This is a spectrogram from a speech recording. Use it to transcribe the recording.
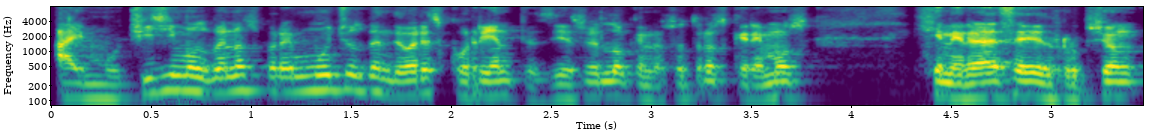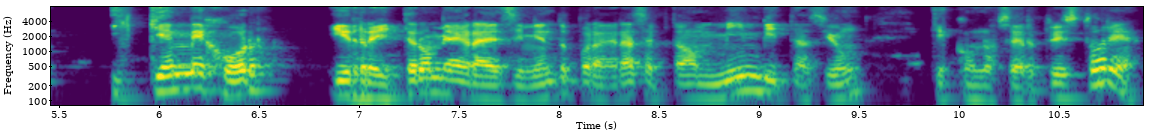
hay muchísimos buenos, pero hay muchos vendedores corrientes y eso es lo que nosotros queremos generar esa disrupción. Y qué mejor, y reitero mi agradecimiento por haber aceptado mi invitación, que conocer tu historia.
